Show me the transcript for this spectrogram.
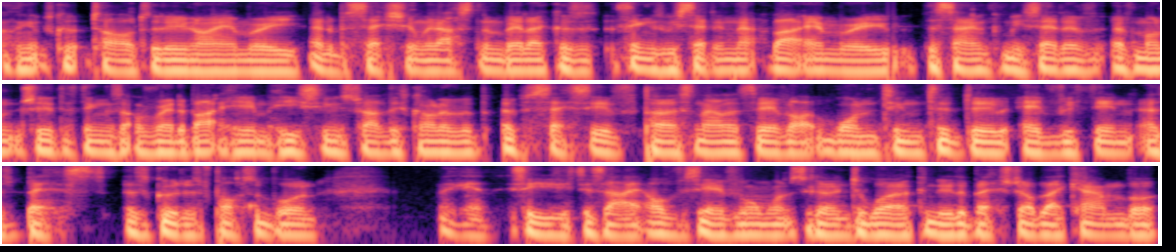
I think it was titled to Do" Unai Emery and obsession with Aston Villa, because things we said in that about Emery, the same can be said of, of Monchi, the things that I've read about him. He seems to have this kind of obsessive personality of like wanting to do everything as best, as good as possible. And again, it's easy to say. Obviously, everyone wants to go into work and do the best job they can, but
